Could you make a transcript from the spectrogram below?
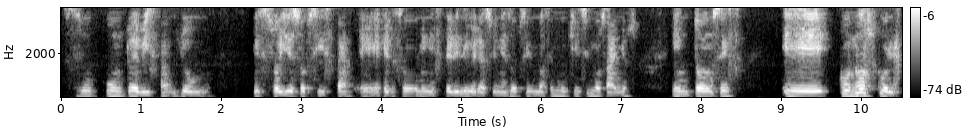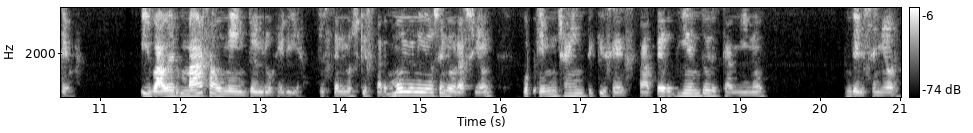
su punto de vista, yo soy exorcista, eh, ejerzo el Ministerio de Liberación y Exorcismo hace muchísimos años, entonces eh, conozco el tema y va a haber más aumento de brujería. Entonces tenemos que estar muy unidos en oración porque hay mucha gente que se está perdiendo el camino del Señor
